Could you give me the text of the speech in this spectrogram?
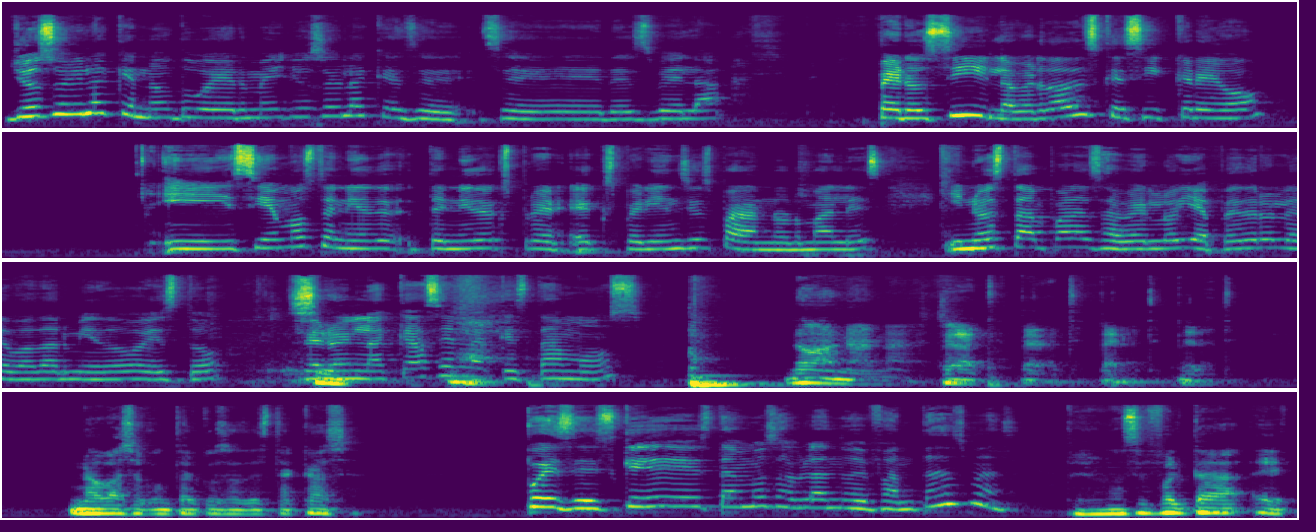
yo soy la que no duerme, yo soy la que se, se desvela. Pero sí, la verdad es que sí creo. Y sí hemos tenido, tenido exper- experiencias paranormales y no están para saberlo y a Pedro le va a dar miedo esto. Pero Sí. en la casa en la que estamos, No, no, no. Espérate, espérate, espérate, espérate. No vas a contar cosas de esta casa. Pues es que estamos hablando de fantasmas. Pero no hace falta. eh,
